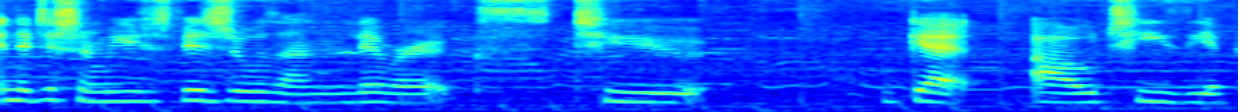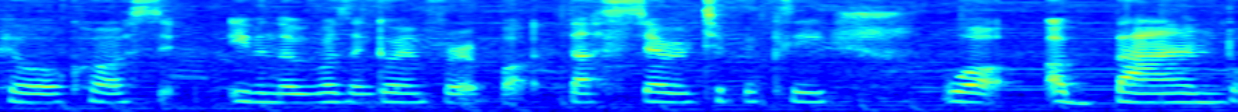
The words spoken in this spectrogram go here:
in addition, we used visuals and lyrics to get our cheesy appeal across, even though we wasn't going for it. But that's stereotypically what a band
